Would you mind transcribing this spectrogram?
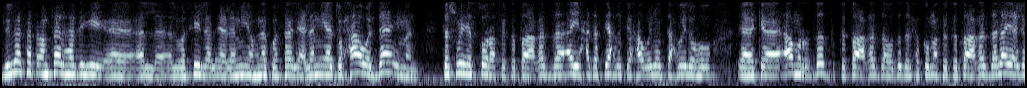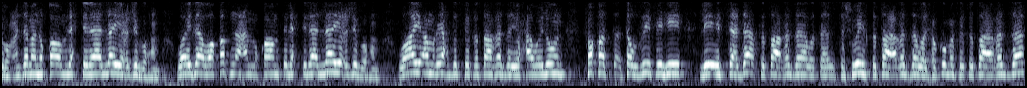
للأسف أمثال هذه آه، ال- الوسيلة الإعلامية هناك وسائل إعلامية تحاول دائما تشويه الصورة في قطاع غزة. أي حدث يحدث يحاولون تحويله كأمر ضد قطاع غزة وضد الحكومة في قطاع غزة لا يعجبهم. عندما نقاوم الاحتلال لا يعجبهم. وإذا وقفنا عن مقاومة الاحتلال لا يعجبهم. وأي أمر يحدث في قطاع غزة يحاولون فقط توظيفه لاستعداء قطاع غزة وتشويه قطاع غزة والحكومة في قطاع غزة.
